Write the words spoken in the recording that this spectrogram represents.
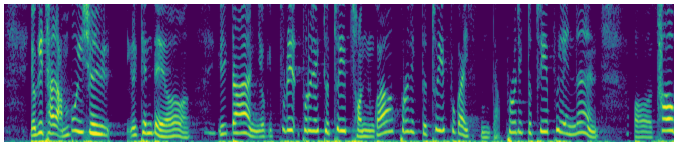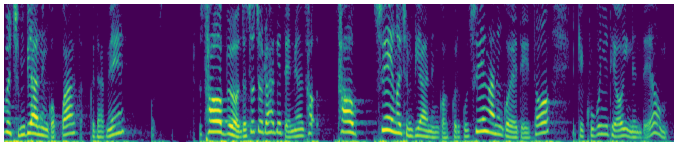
여기 잘 안 보이실 텐데요. 일단 여기 프로젝트 투입 전과 프로젝트 투입 후가 있습니다. 프로젝트 투입 후에는 어, 사업을 준비하는 것과 그 다음에 사업을 먼저 수주를 하게 되면 사, 사업 수행을 준비하는 것 그리고 수행하는 거에 대해서 이렇게 구분이 되어 있는데요.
